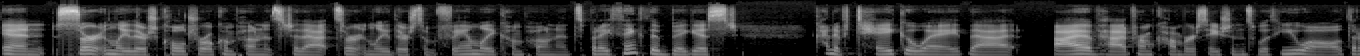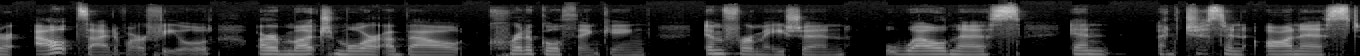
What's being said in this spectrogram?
And certainly there's cultural components to that. Certainly there's some family components. But I think the biggest kind of takeaway that I have had from conversations with you all that are outside of our field are much more about critical thinking, information, wellness, and, and just an honest,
